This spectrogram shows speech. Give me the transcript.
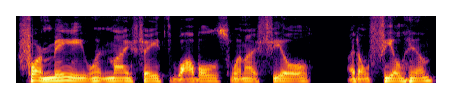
for me, when my faith wobbles, when I feel I don't feel Him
